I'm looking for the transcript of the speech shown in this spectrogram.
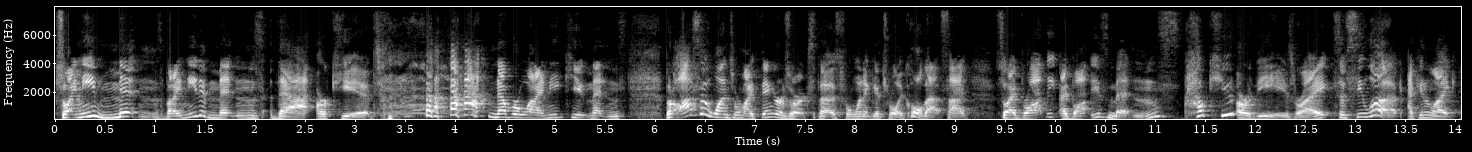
So I need mittens, but I needed mittens that are cute. Number one, I need cute mittens, but also ones where my fingers are exposed for when it gets really cold outside. So I brought the I bought these mittens. How cute are these, right? So see, look, I can like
